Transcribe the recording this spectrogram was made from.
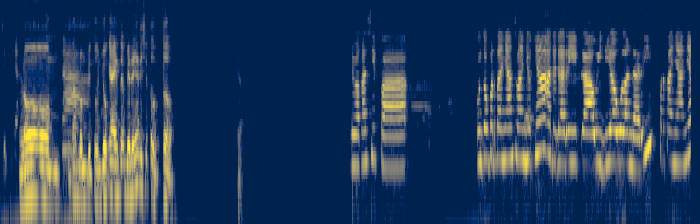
cicitnya. Belum. Nah. Kita belum ditunjuk ya itu bedanya di situ. Betul. Ya. Terima kasih Pak. Untuk pertanyaan selanjutnya ada dari Kak Widya Wulandari. Pertanyaannya,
